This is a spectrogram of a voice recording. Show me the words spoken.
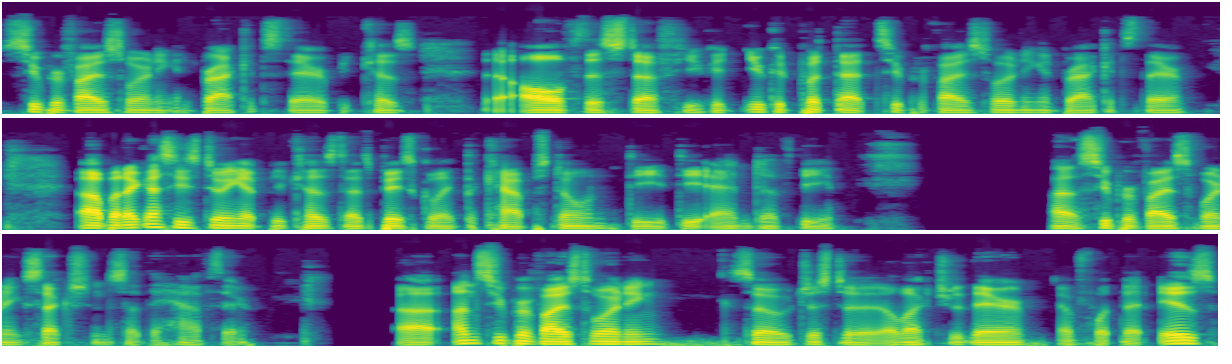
supervised learning in brackets there because all of this stuff you could you could put that supervised learning in brackets there. Uh, but I guess he's doing it because that's basically like the capstone, the the end of the uh, supervised learning sections that they have there. Uh, unsupervised learning, so just a, a lecture there of what that is.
